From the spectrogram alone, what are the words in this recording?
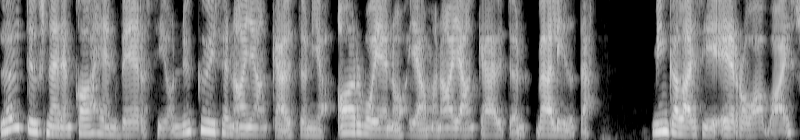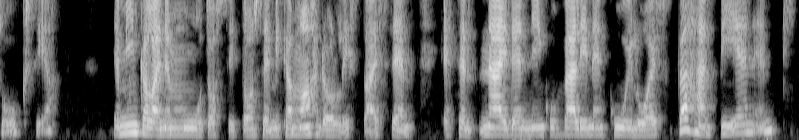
löytyykö näiden kahden version, nykyisen ajankäytön ja arvojen ohjaaman ajankäytön väliltä, minkälaisia eroavaisuuksia? Ja minkälainen muutos sitten on se, mikä mahdollistaisi sen, että sen näiden niin kuin välinen kuilu olisi vähän pienempi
